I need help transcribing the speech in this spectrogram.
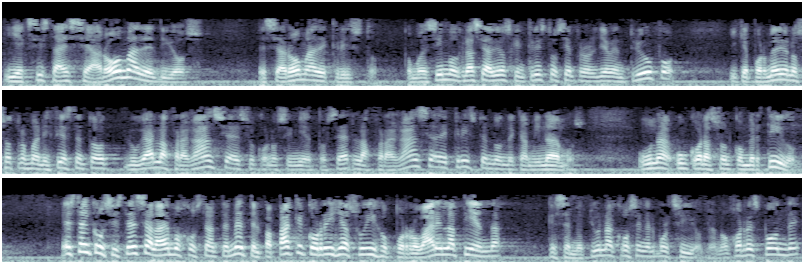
y exista ese aroma de Dios, ese aroma de Cristo. Como decimos, gracias a Dios que en Cristo siempre nos lleva en triunfo y que por medio de nosotros manifieste en todo lugar la fragancia de su conocimiento, ser la fragancia de Cristo en donde caminamos, un corazón convertido. Esta inconsistencia la vemos constantemente. El papá que corrige a su hijo por robar en la tienda, que se metió una cosa en el bolsillo que no corresponde,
